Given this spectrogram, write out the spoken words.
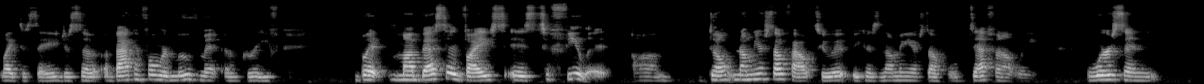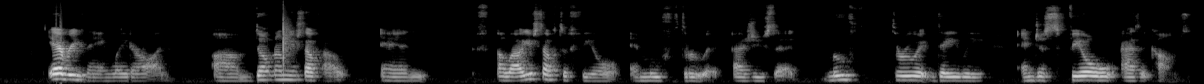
like to say, just a, a back and forward movement of grief. But my best advice is to feel it. Um, don't numb yourself out to it because numbing yourself will definitely worsen everything later on. Um, don't numb yourself out and allow yourself to feel and move through it, as you said. Move through it daily and just feel as it comes.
